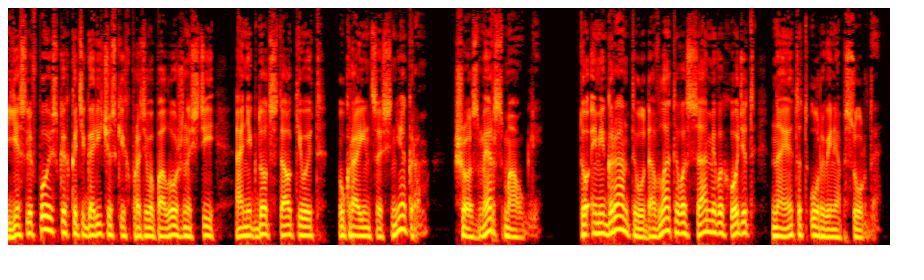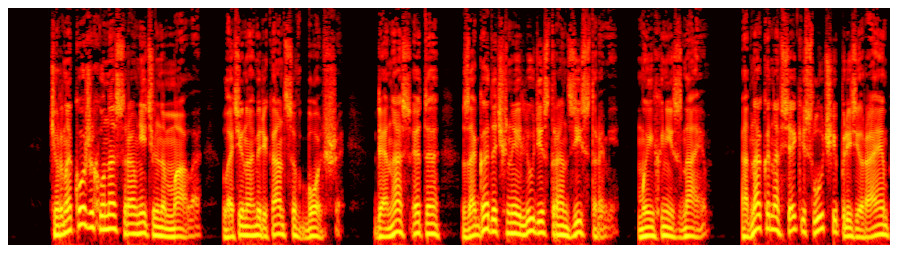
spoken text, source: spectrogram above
Если в поисках категорических противоположностей анекдот сталкивает украинца с негром, Шозмер с Маугли, то эмигранты у Довлатова сами выходят на этот уровень абсурда. Чернокожих у нас сравнительно мало, латиноамериканцев больше. Для нас это загадочные люди с транзисторами, мы их не знаем. Однако на всякий случай презираем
